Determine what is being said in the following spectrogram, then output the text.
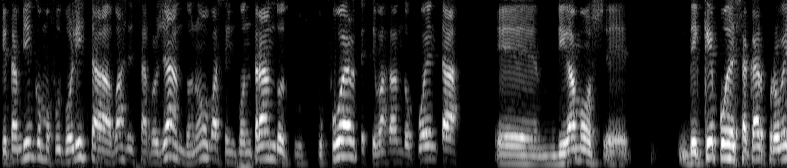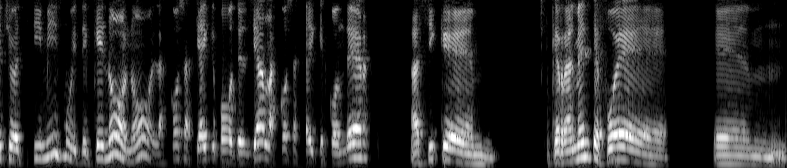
que, también como futbolista vas desarrollando, ¿no? Vas encontrando tus, fuertes, te vas dando cuenta, em, digamos, eh, de qué puedes sacar provecho de ti mismo y de qué no, ¿no? Las cosas que hay que potenciar, las cosas que hay que esconder. Así que, que realmente fue, Em,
